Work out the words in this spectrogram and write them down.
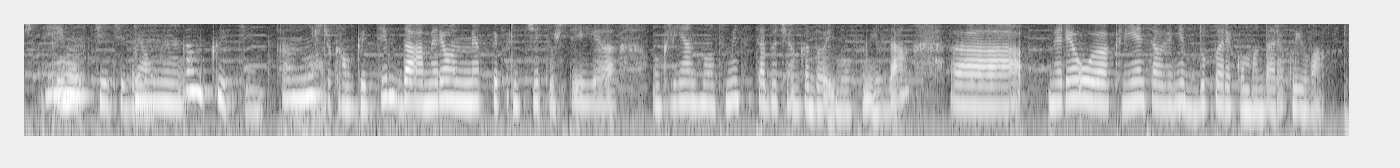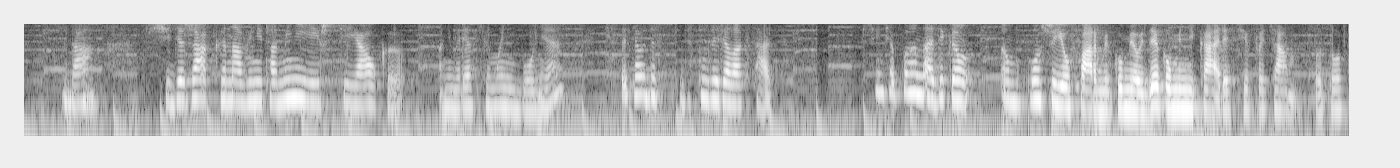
Știi, primesc ceea ce vreau. mm, Cam cât timp? Nu știu cam cât timp, dar mereu am mers pe principiu, știi, uh, un client mulțumit să-ți aduce încă doi mulțumiți, da? Uh, Mereu uh, clienții au venit după recomandarea cuiva, da? Și deja când au venit la mine, ei știau că nimeresc pe mâini bune și stăteau des- destul de relaxați. Și începând, adică îmi pun și eu farmecul meu de comunicare și făceam tot ok,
